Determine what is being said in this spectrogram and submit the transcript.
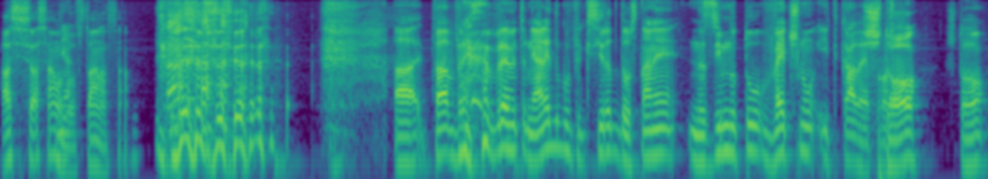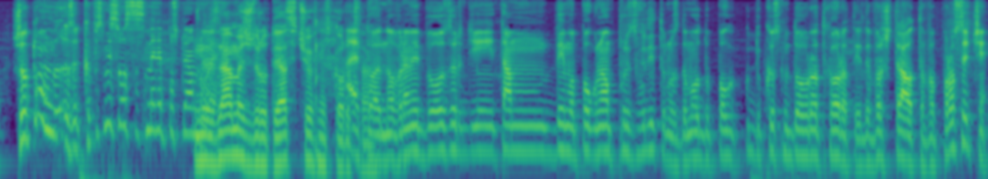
Аз и сега само Ня- да остана сам. А, това време, времето няма ли да го фиксират да остане на зимното вечно и така да е просто? Що? Що? Защото за какъв смисъл се сменя постоянно? Не знам, между другото, аз си чух наскоро е, то това. едно време е било заради там да има по-голяма производителност, да могат до, по- до късно да урат хората и да вършат работа. Въпросът е, че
